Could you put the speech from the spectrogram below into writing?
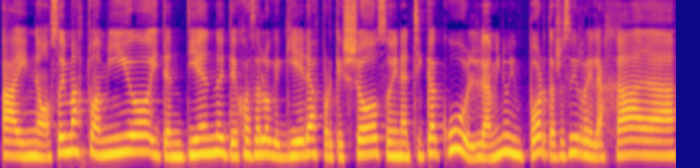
ay no, soy más tu amigo y te entiendo y te dejo hacer lo que quieras porque yo soy una chica cool, a mí no me importa, yo soy relajada,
